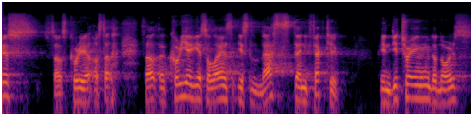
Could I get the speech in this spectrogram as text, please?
US South Korea, uh, South, uh, Korea-US alliance is less than effective in deterring the North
